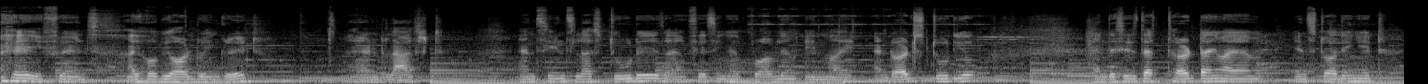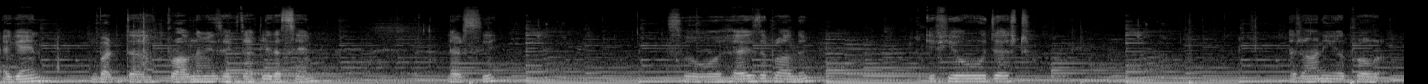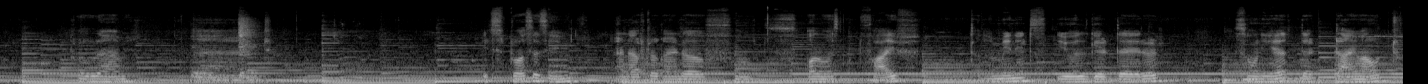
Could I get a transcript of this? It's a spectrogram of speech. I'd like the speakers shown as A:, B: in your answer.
A: Hey friends, I hope you are doing great. And last and since last two days I am facing a problem in my Android Studio. And this is the third time I am installing it again. But the problem is exactly the same. Let's see. So here is the problem. If you just run your pro- program and it's processing and after kind of uh, almost 5 minutes you will get the error. Shown here that timeout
